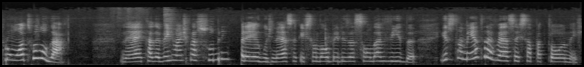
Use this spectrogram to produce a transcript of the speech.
para um outro lugar né? Cada vez mais para subempregos, né? Essa questão da uberização da vida. Isso também atravessa as sapatonas.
